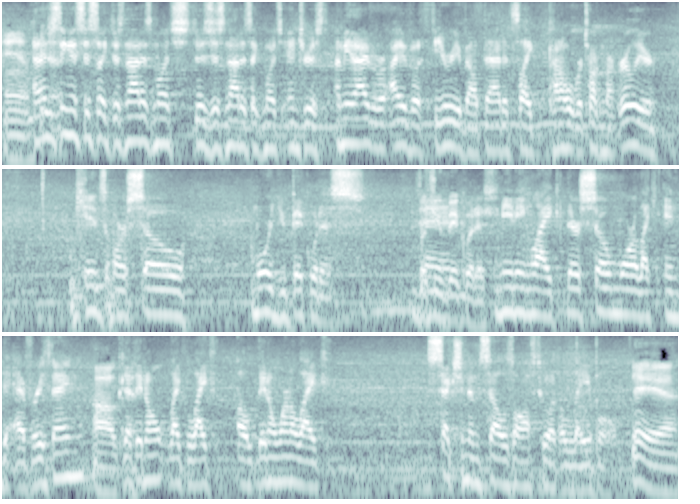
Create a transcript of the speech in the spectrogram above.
Damn. And I just think it's just like there's not as much. There's just not as like much interest. I mean, I have a, I have a theory about that. It's like kind of what we're talking about earlier. Kids are so more ubiquitous. What's than- ubiquitous? Meaning like they're so more like into everything Oh, okay. that they don't like like uh, they don't want to like section themselves off to like a label. Yeah, yeah.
